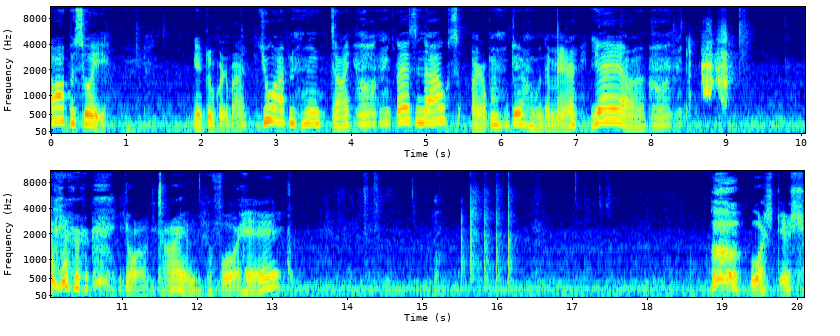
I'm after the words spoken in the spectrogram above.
Opposite. You do what about you have time. That's now. I get home the man. Yeah. you have time for her. What's this?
